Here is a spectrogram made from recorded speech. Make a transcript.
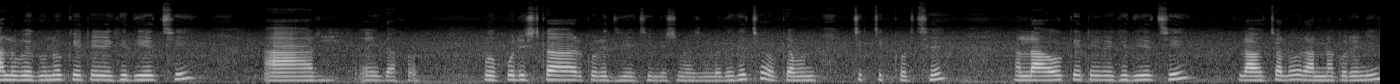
আলু বেগুনও কেটে রেখে দিয়েছি। আর এই দেখো পরিষ্কার করে ধুয়েছি ইলিশ মাছগুলো, দেখেছ? কেমন চিকচিক করছে। আর লাউ কেটে রেখে দিয়েছি। লাউ চলো, রান্না করে নিই।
